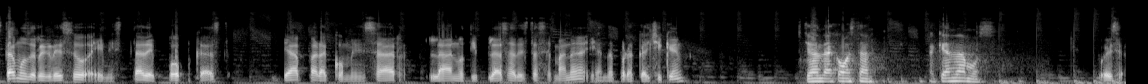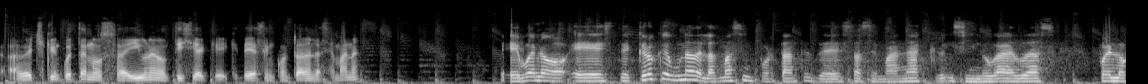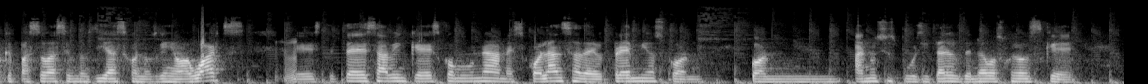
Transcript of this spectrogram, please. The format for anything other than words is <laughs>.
Estamos de regreso en esta de podcast ya para comenzar la Notiplaza de esta semana y anda por acá el chicken. ¿Qué onda? ¿Cómo están? Aquí andamos. Pues a ver chicken, cuéntanos ahí una noticia que, que te hayas encontrado en la semana. Eh, bueno, este, creo que una de las más importantes de esta semana, y sin lugar a dudas, fue lo que pasó hace unos días con los Game Awards. Este, ustedes saben que es como una mezcolanza de premios con, con anuncios publicitarios de nuevos juegos que,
